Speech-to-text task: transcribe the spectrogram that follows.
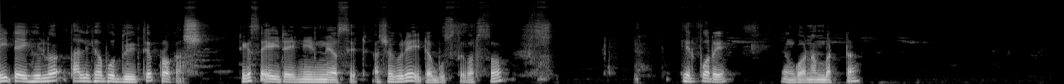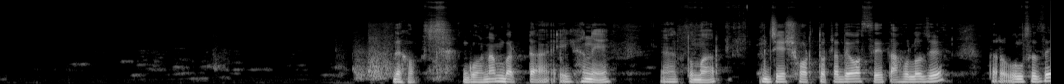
এইটাই হলো তালিকা পদ্ধতিতে প্রকাশ। ঠিক আছে? এইটাই নির্ণয় সেট আশা করি এটা বুঝতে পারছ। এরপরে গ নাম্বারটা। দেখো, গ নাম্বারটা এইখানে তোমার যে শর্তটা দেওয়া আছে তা হলো যে, তারা বলছে যে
